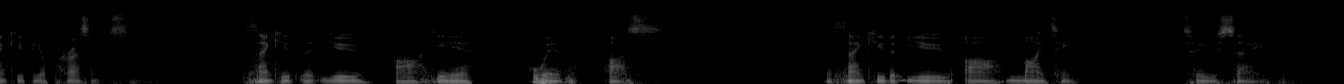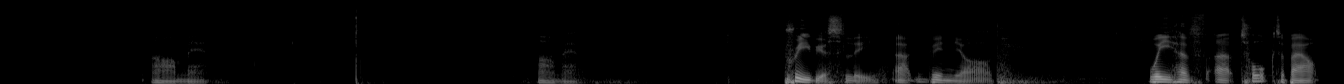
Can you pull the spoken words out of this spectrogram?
thank you for your presence. Thank you that you are here with us. And thank you that you are mighty to save. Amen. Amen. Previously at Vineyard, we have uh, talked about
